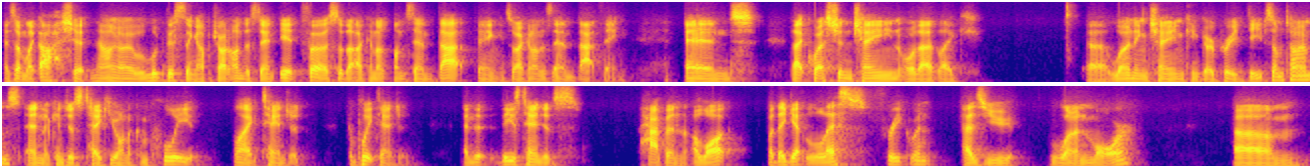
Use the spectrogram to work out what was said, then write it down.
And so I'm like, ah, oh, shit, now I'm going to look this thing up and try to understand it first so that I can understand that thing, so I can understand that thing. And that question chain or that like uh, learning chain can go pretty deep sometimes, and it can just take you on a complete like tangent, complete tangent. And th- these tangents happen a lot, but they get less frequent as you learn more. Um,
